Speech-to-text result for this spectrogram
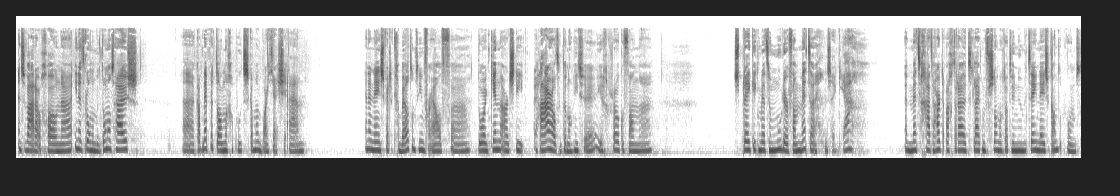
En ze waren gewoon uh, in het ronde McDonald's huis. Uh, ik had net mijn tanden gepoetst, ik had mijn badjasje aan. En ineens werd ik gebeld om tien voor elf uh, door een kinderarts. Die, haar had ik dan nog niet eerder gesproken van... spreek ik met de moeder van Mette? En zei ik, ja. En Mette gaat hard achteruit. Het lijkt me verstandig dat u nu meteen deze kant op komt.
